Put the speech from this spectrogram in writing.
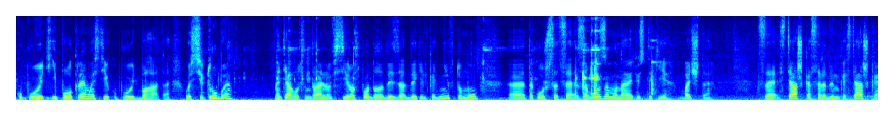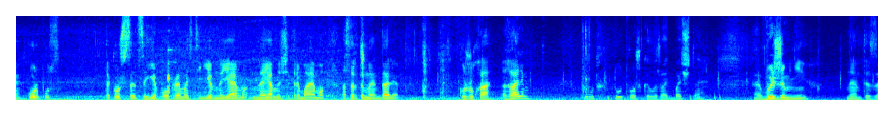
купують і по окремості, і купують багато. Ось ці труби. На тягу центральну всі розпродали десь за декілька днів, тому е, також все це завозимо. Навіть ось такі, бачите, це стяжка, серединка стяжки, корпус. Також все це є по окремості, є в наявності, тримаємо асортимент. Далі кожуха гальм. Тут, тут трошки лежать, бачите. Е, Вижимні на МТЗ.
